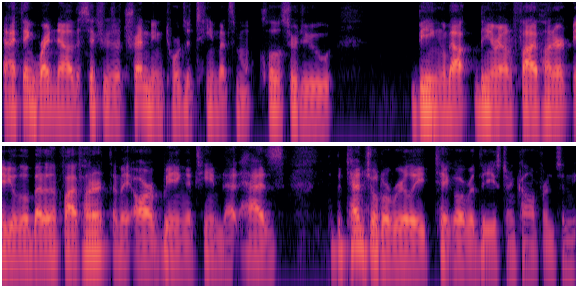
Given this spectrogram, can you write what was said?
And I think right now the Sixers are trending towards a team that's closer to being about being around 500, maybe a little better than 500 than they are being a team that has the potential to really take over the Eastern Conference and,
